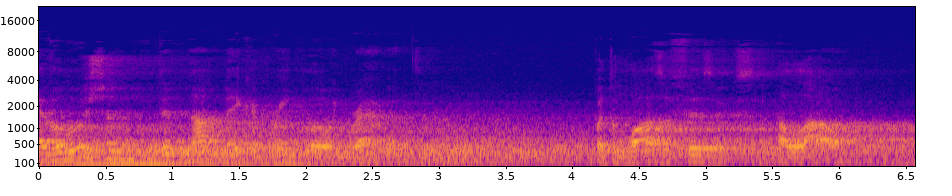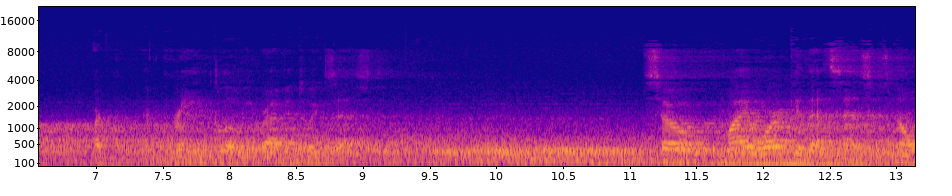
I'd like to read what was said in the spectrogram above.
Evolution did not make a green glowing rabbit but the laws of physics allow a, a, green glowing rabbit to exist. So my work in that sense is no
